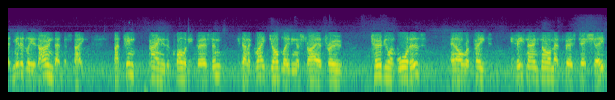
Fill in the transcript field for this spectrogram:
admittedly has owned that mistake. But Tim Paine is a quality person. He's done a great job leading Australia through turbulent waters, and I'll repeat, if his name's not on that first test sheet,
